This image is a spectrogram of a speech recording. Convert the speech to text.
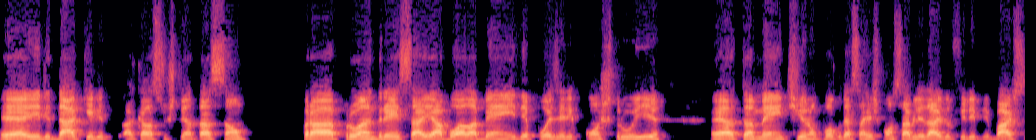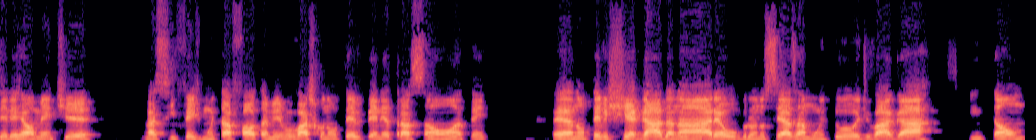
é, ele dá aquele, aquela sustentação para o Andrei sair a bola bem e depois ele construir é, também tira um pouco dessa responsabilidade do Felipe Bastos. Ele realmente assim fez muita falta mesmo. O Vasco não teve penetração ontem, é, não teve chegada na área. O Bruno César muito devagar, então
